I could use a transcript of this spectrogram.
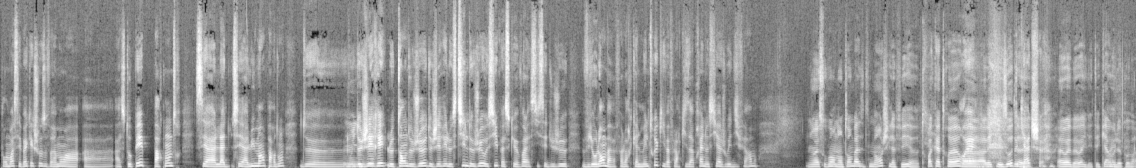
Pour moi, c'est pas quelque chose vraiment à, stopper. Par contre, c'est à l'humain, pardon, de, de gérer le temps de jeu, de gérer le style de jeu aussi, parce que voilà, si c'est du jeu violent, bah va falloir calmer le truc. Il va falloir qu'ils apprennent aussi à jouer différemment. Ouais, souvent on entend bah, ce dimanche, il a fait 3-4 euh, heures euh, avec les autres. De catch. ah ouais, bah ouais, il était KO le pauvre.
